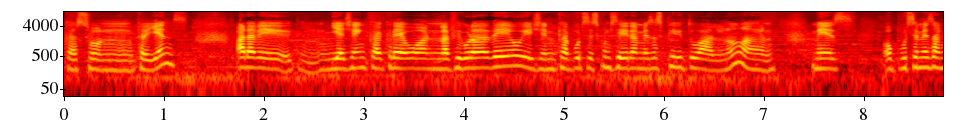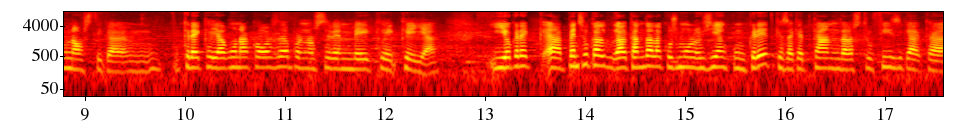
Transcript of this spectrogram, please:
que són creients. Ara bé, hi ha gent que creu en la figura de Déu i gent que potser es considera més espiritual, no? més, o potser més agnòstica. Crec que hi ha alguna cosa, però no sé ben bé què, què hi ha. I jo crec, eh, penso que el, el camp de la cosmologia en concret, que és aquest camp de l'astrofísica que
